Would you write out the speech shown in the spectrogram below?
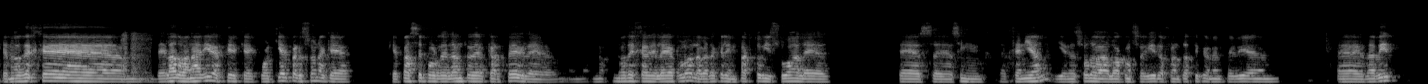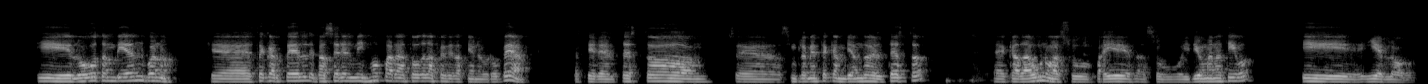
que no deje de lado a nadie, es decir, que cualquier persona que, que pase por delante del cartel eh, no, deje de leerlo. La verdad que el impacto visual es, eh, genial y en eso lo, ha- conseguido fantásticamente bien eh, David. Y luego también, bueno, que este cartel va a ser el mismo para toda la Federación Europea. Es decir, el texto, se- simplemente cambiando el texto, eh, cada uno a su país, a su idioma nativo y el logo.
